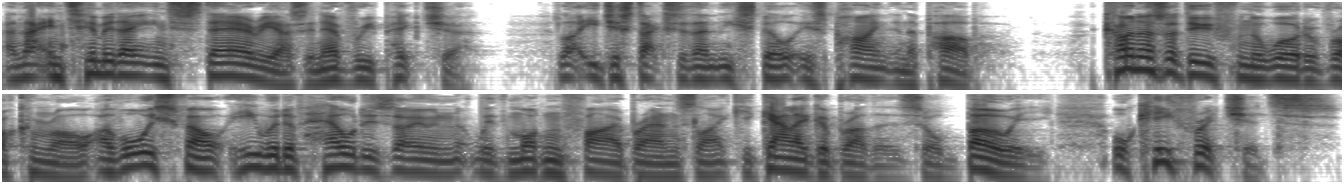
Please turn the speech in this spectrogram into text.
and that intimidating stare he has in every picture, like he just accidentally spilt his pint in a pub. Coming as I do from the world of rock and roll, I've always felt he would have held his own with modern firebrands like your Gallagher brothers or Bowie or Keith Richards.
